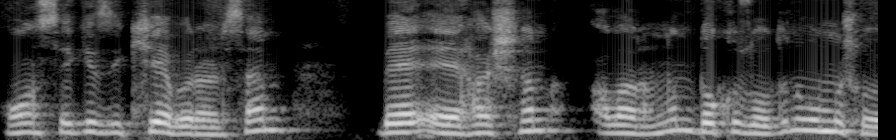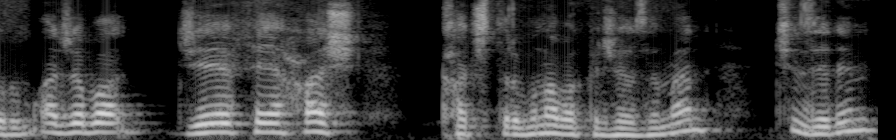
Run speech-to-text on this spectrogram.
18 2'ye bölersem BEH'ın alanının 9 olduğunu bulmuş olurum. Acaba CFH kaçtır buna bakacağız hemen. Çizelim.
